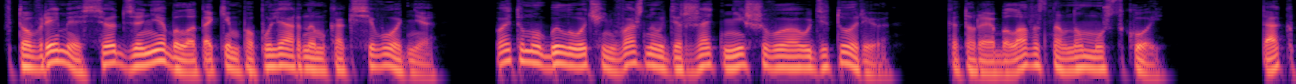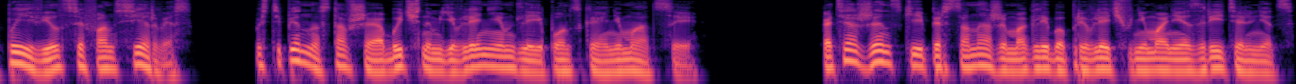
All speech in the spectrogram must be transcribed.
В то время сёдзю не было таким популярным, как сегодня, Поэтому было очень важно удержать нишевую аудиторию, которая была в основном мужской. Так появился фан-сервис, постепенно ставший обычным явлением для японской анимации. Хотя женские персонажи могли бы привлечь внимание зрительниц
